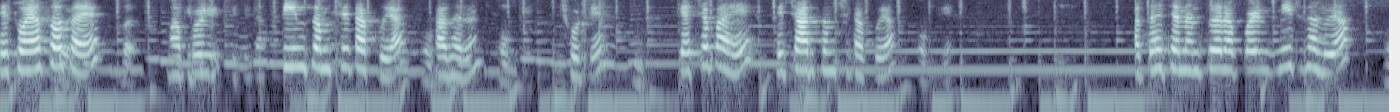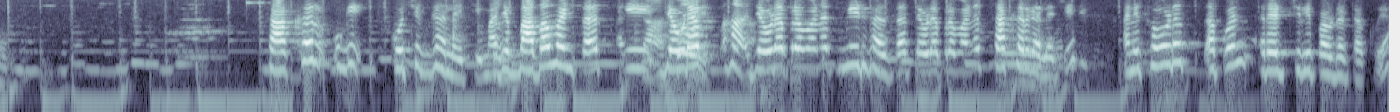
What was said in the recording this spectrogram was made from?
हे सोया सॉस आहे. मग आपण तीन चमचे टाकूया साधारण. छोटे. केचप आहे. हे चार चमचे टाकूया. ओके. आता ह्याच्यानंतर आपण मीठ घालूया साखर उगी क्वचित घालायची माझे बाबा म्हणतात की जेवढ्या. हा जेवढ्या प्रमाणात मीठ घालतात तेवढ्या प्रमाणात साखर घालायची आणि थोडं आपण रेड चिली पावडर टाकूया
